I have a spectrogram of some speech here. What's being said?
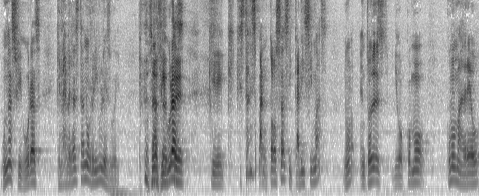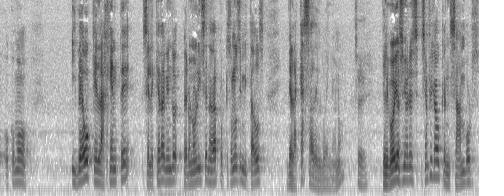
unas figuras que la verdad están horribles, güey. O sea, figuras que, están espantosas y carísimas, ¿no? Entonces, digo, ¿cómo, cómo madreo o cómo... Y veo que la gente se le queda viendo, pero no le dice nada porque son los invitados de la casa del dueño, ¿no? Sí. Y le digo, oye, señores, ¿se han fijado que en Sambors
